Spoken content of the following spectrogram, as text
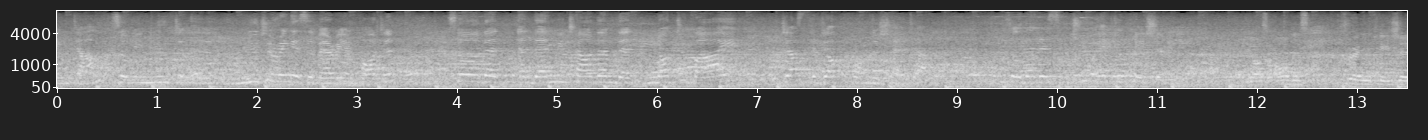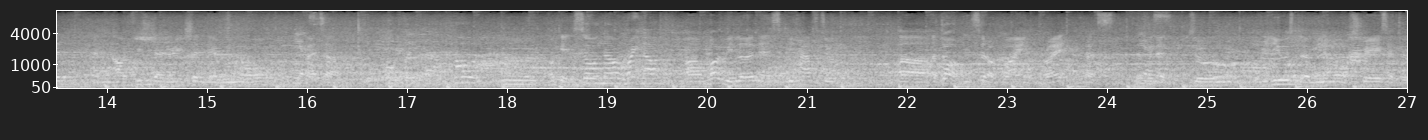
Getting dumped. So we neuter, uh, neutering is very important. So that and then we tell them that not to buy, just adopt from the shelter. So that is true education. Because all this true education and our future generation, they will know Yes. better. Hopefully. How, mm, okay, so now, right now, uh, what we learn is we have to uh, adopt instead of buying, right? That's definite. To reduce the minimum of space and to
